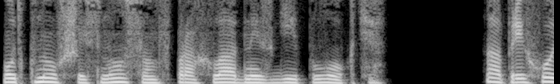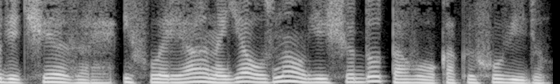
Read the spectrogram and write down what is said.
уткнувшись носом в прохладный сгиб локтя. О приходе Чезаре и Флориана я узнал еще до того, как их увидел.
